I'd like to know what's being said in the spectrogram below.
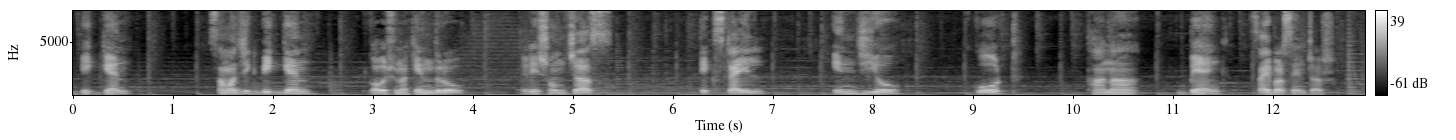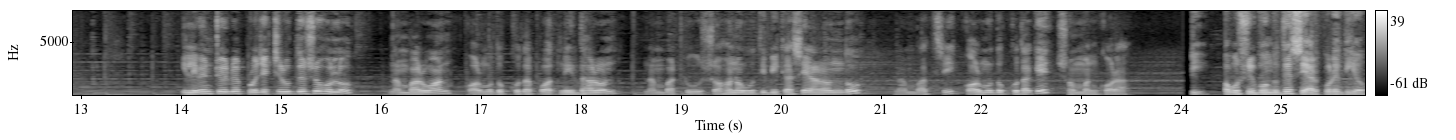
বিজ্ঞান, সামাজিক বিজ্ঞান, গবেষণা কেন্দ্র রেশম চাষ, টেক্সটাইল, এনজিও, কোর্ট, থানা, ব্যাংক, সাইবার সেন্টার। ইলেভেন টুয়েলভের প্রজেক্টের উদ্দেশ্য হলো, নাম্বার ওয়ান, কর্মদক্ষতা পথ নির্ধারণ, নাম্বার টু, সহানুভূতি বিকাশের আনন্দ, নাম্বার থ্রি, কর্মদক্ষতাকে সম্মান করা। অবশ্যই বন্ধুদের শেয়ার করে দিও।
